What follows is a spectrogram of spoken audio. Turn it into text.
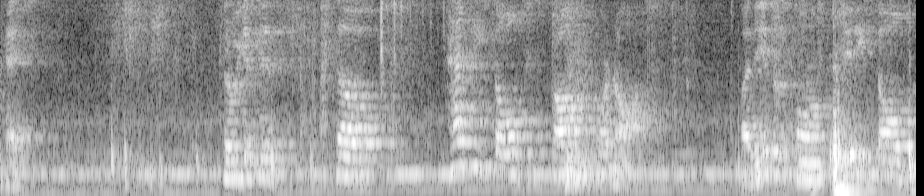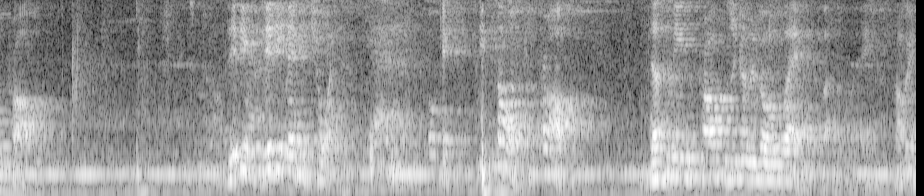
Okay? So we get this. So, has he solved his problem or not? By the end of the poem, did he solve the problem? Did he, did he make a choice? Yeah. Okay, he solved the problem. Doesn't mean problems are going to go away, by the way. Probably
